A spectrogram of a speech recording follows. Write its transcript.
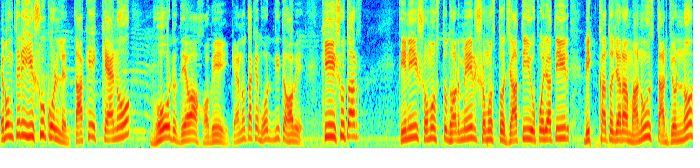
এবং তিনি ইস্যু করলেন, তাকে কেন ভোট দেওয়া হবে? কেন তাকে ভোট দিতে হবে? কি ইস্যু তার? তিনি সমস্ত ধর্মের, সমস্ত জাতি, উপজাতির বিখ্যাত যারা মানুষ, তার জন্য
